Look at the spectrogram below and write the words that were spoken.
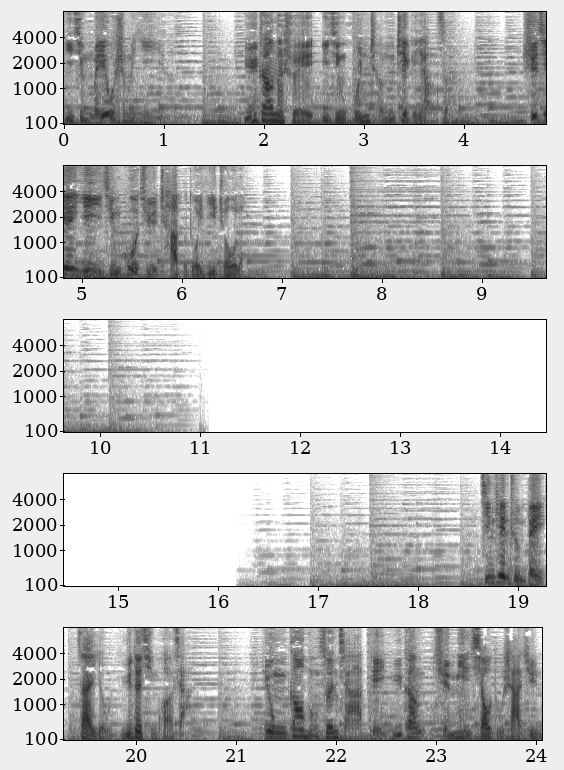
已经没有什么意义了，鱼缸的水已经浑成这个样子了，时间也已经过去差不多一周了。今天准备在有鱼的情况下，用高锰酸钾给鱼缸全面消毒杀菌。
